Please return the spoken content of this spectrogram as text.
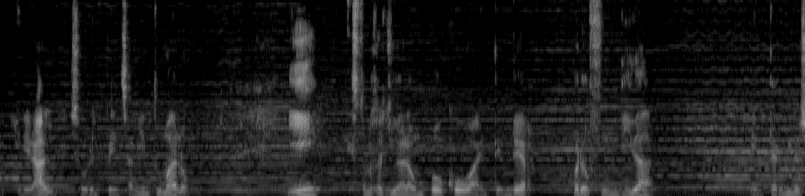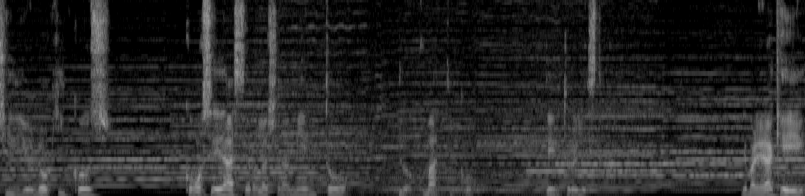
en general, sobre el pensamiento humano. Y esto nos ayudará un poco a entender profundidad en términos ideológicos cómo se da este relacionamiento dogmático dentro del Estado. De manera que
